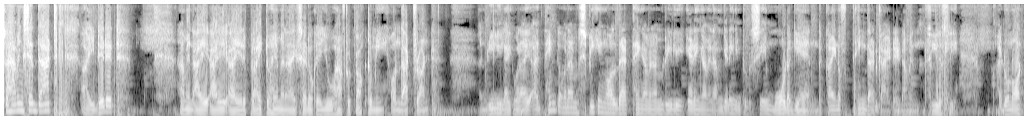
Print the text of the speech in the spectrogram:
So having said that i did it I mean, I, I, I replied to him and I said, okay, you have to talk to me on that front. And really, like when I, I think when I'm speaking all that thing, I mean, I'm really getting, I mean, I'm getting into the same mode again. The kind of thing that guy did. I mean, seriously, I do not,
